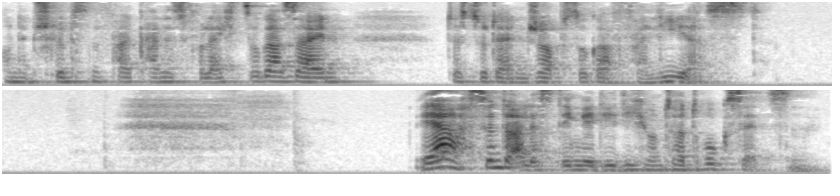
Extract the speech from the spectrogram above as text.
Und im schlimmsten Fall kann es vielleicht sogar sein, dass du deinen Job sogar verlierst. Ja, sind alles Dinge, die dich unter Druck setzen.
